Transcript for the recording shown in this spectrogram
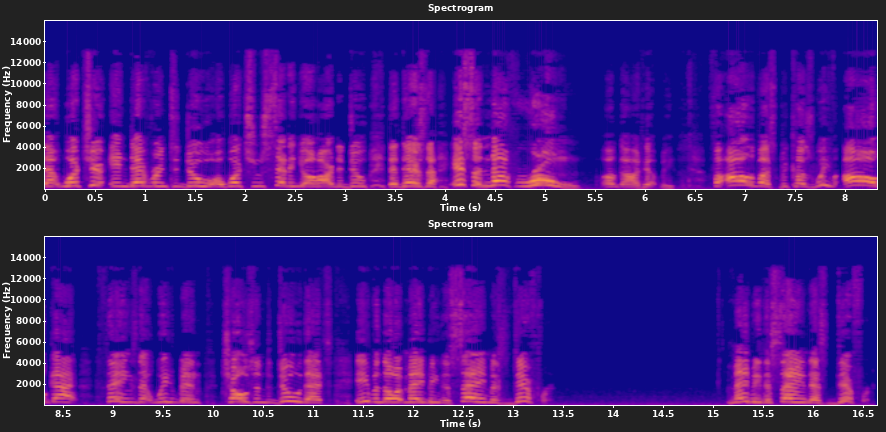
that what you're endeavoring to do or what you set in your heart to do, that there's not, it's enough room. Oh God, help me. For all of us, because we've all got things that we've been chosen to do that's, even though it may be the same, is different. Maybe the same that's different.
